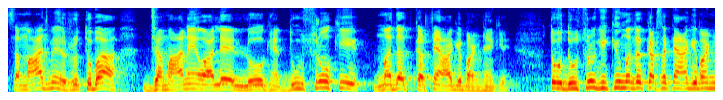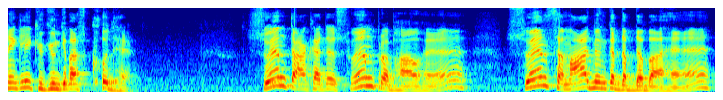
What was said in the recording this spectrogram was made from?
समाज में रुतबा जमाने वाले लोग हैं, दूसरों की मदद करते हैं आगे बढ़ने के। तो वो दूसरों की क्यों मदद कर सकते हैं आगे बढ़ने के लिए? क्योंकि उनके पास खुद है। स्वयं ताकत है, स्वयं प्रभाव है, स्वयं समाज में उनका दबदबा है,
